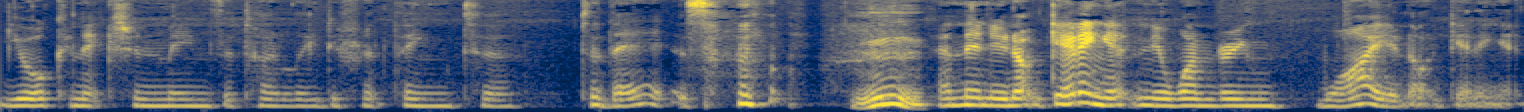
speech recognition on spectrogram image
your connection means a totally different thing to to theirs. mm, and then you're not getting it and you're wondering why you're not getting it.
